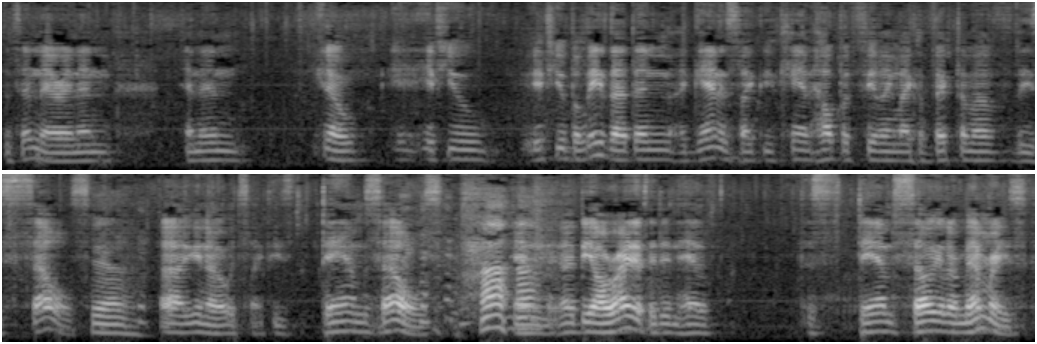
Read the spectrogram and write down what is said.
that's in there. And then, and then, you know, if you if you believe that, then again, it's like you can't help but feeling like a victim of these cells. Yeah. Uh, you know, it's like these damn cells. and it'd be all right if they didn't have this damn cellular memories.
